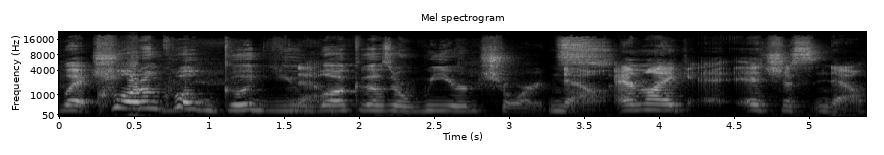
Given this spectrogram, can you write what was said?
Which quote unquote good you No. look. Those are weird shorts. no, and like it's just no.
